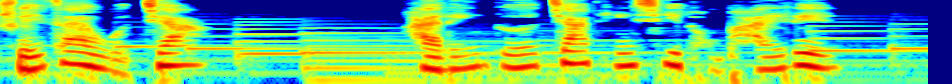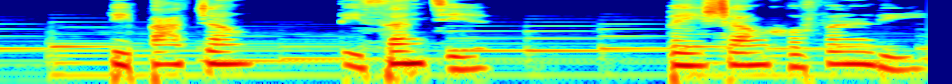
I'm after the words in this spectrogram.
谁在我家？海灵格家庭系统排列第八章第三节：悲伤和分离。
